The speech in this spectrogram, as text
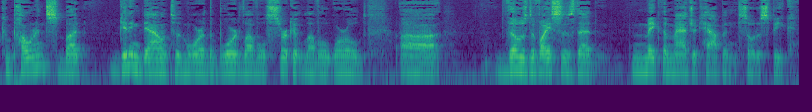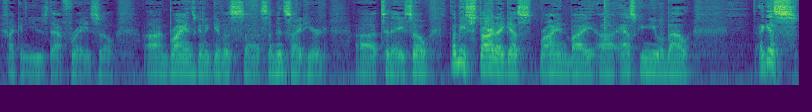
components, but getting down to more of the board level, circuit level world, uh, those devices that make the magic happen, so to speak, if I can use that phrase. So, uh, Brian's going to give us uh, some insight here uh, today. So, let me start, I guess, Brian, by uh, asking you about, I guess,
